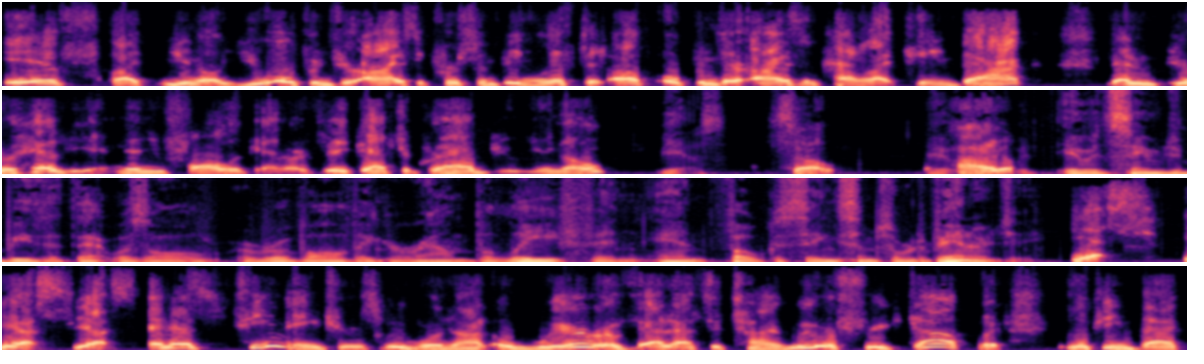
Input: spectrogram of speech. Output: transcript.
if like you know you opened your eyes the person being lifted up opened their eyes and kind of like came back then you're heavy and then you fall again or they have to grab you you know yes so it, it, would, it would seem to be that that was all revolving around belief and, and focusing some sort of energy. Yes, yes, yes. And as teenagers, we were not aware of that at the time. We were freaked out. But looking back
